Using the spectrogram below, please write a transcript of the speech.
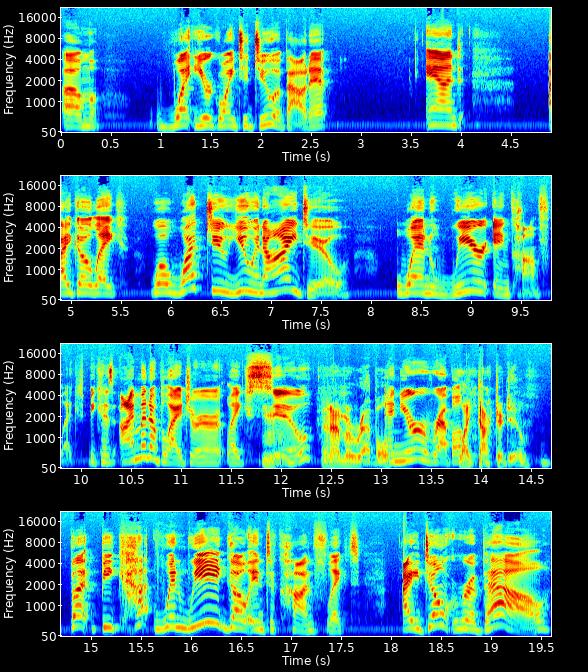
um what you're going to do about it and I go like, well, what do you and I do when we're in conflict? Because I'm an obliger like mm. Sue, and I'm a rebel, and you're a rebel. like Doctor Doom. But because when we go into conflict, I don't rebel.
